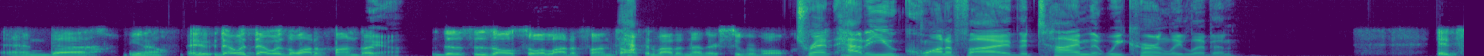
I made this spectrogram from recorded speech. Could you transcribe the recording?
and uh, you know it, that was that was a lot of fun. But yeah. this is also a lot of fun talking about another Super Bowl. Trent, how do you quantify the time that we currently live in? It's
